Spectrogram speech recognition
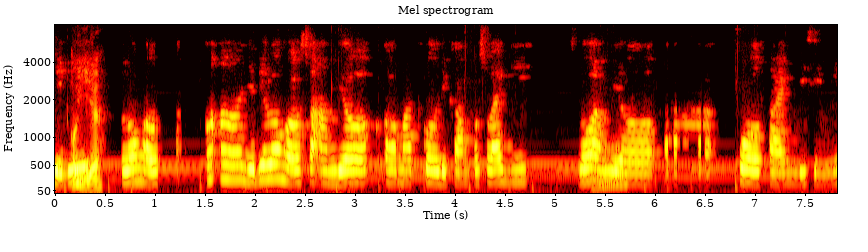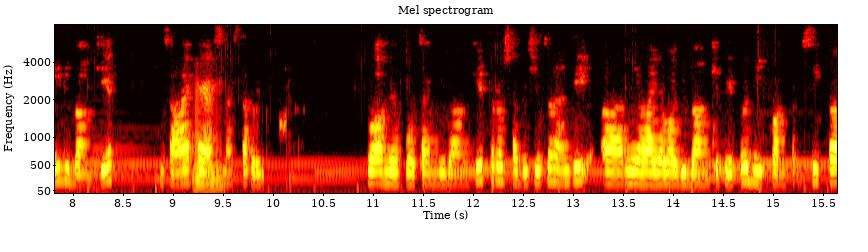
Jadi oh, iya? lu nggak usah, uh -uh, jadi lu nggak usah ambil uh, matkul di kampus lagi. Lu hmm. ambil uh, full time di sini di Bangkit, misalnya kayak hmm. semester lima. Lu ambil full time di Bangkit, terus habis itu nanti uh, nilai lo di Bangkit itu dikonversi ke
